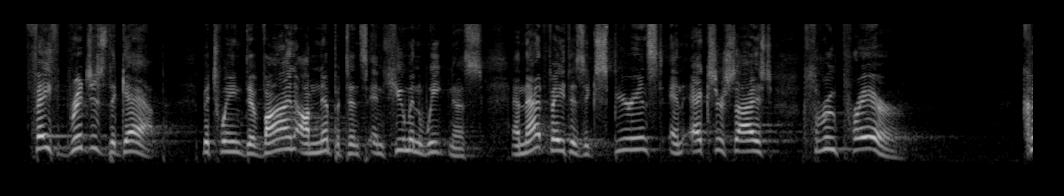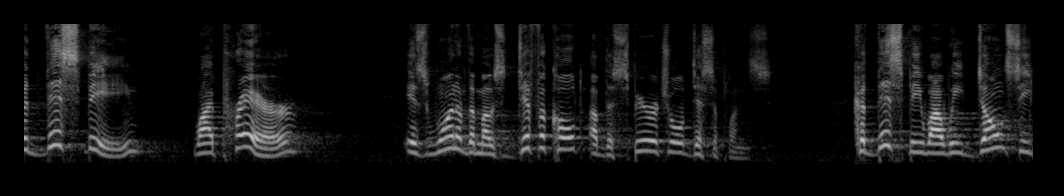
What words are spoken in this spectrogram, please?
Faith bridges the gap between divine omnipotence and human weakness, and that faith is experienced and exercised through prayer. Could this be why prayer is one of the most difficult of the spiritual disciplines. Could this be why we don't see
